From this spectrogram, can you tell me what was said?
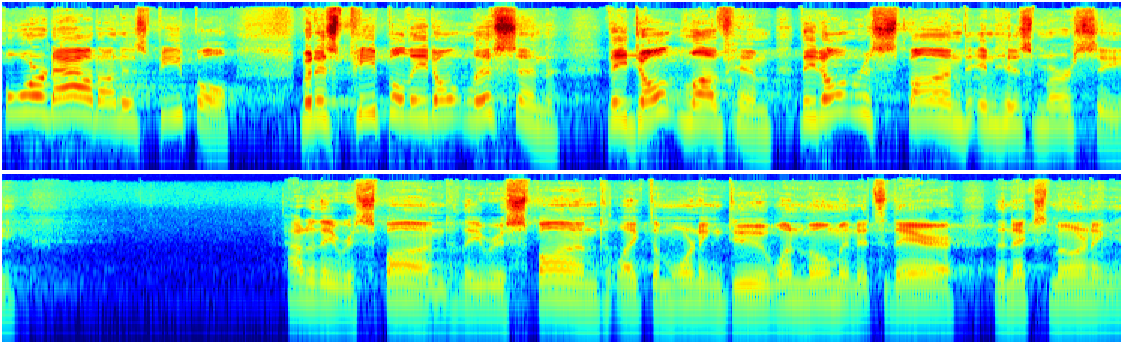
poured out on his people. But his people, they don't listen. They don't love him. They don't respond in his mercy. How do they respond? They respond like the morning dew. One moment it's there, the next morning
